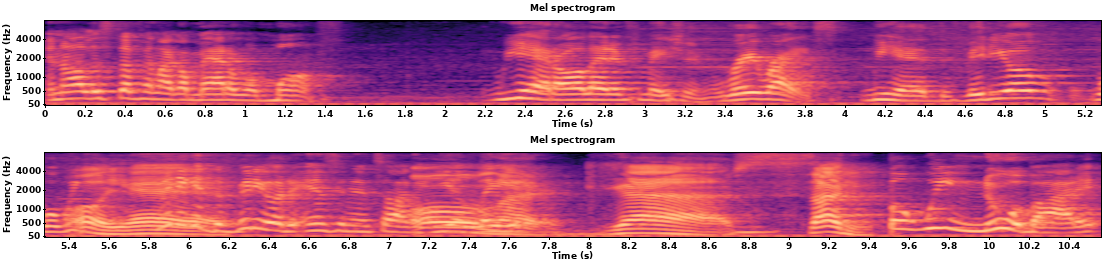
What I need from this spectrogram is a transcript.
and all this stuff in like a matter of a month. We had all that information. Ray Rice. We had the video. Well, we, Oh, yeah. we didn't get the video of the incident until like a year later. Oh my gosh, son. But we knew about it.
